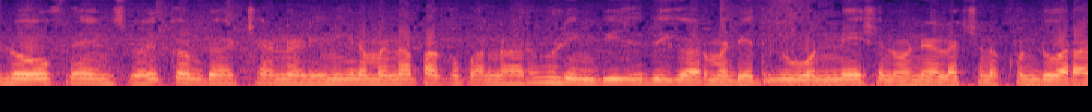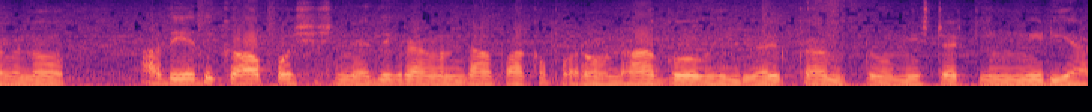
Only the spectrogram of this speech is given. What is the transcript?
Hello friends welcome to our channel இன்றைக்கி நம்ம என்ன பார்க்க போகிறோம்னா ரூலிங் பிஜேபி கவர்மெண்ட் எதுக்கு ஒன் நேஷன் ஒன் எலெக்ஷனை கொண்டு வராங்கன்னு அது எதுக்கு ஆப்போசிஷன் எதுக்குறாங்கன்னு தான் பார்க்க போகிறோம் நான் Govind welcome to mister King media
